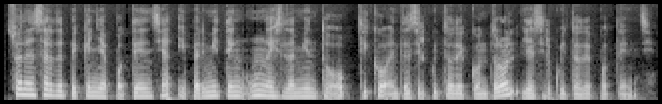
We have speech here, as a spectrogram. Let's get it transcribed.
suelen ser de pequeña potencia y permiten un aislamiento óptico entre el circuito de control y el circuito de potencia.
